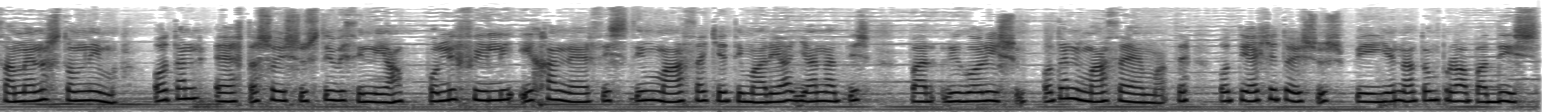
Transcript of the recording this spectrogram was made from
θαμένος στο μνήμα. Όταν έφτασε ο Ιησούς στη Βυθινία, πολλοί φίλοι είχαν έρθει στη Μάρθα και τη Μαρία για να τις παρηγορήσουν. Όταν η Μάρθα έμαθε ότι έρχεται ο Ιησούς πήγε να τον προαπαντήσει.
